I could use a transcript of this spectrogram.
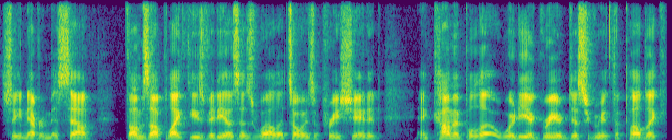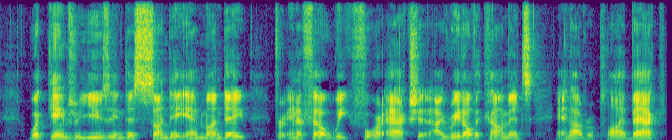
so you never miss out. Thumbs up, like these videos as well. That's always appreciated. And comment below, where do you agree or disagree with the public? What games are you using this Sunday and Monday for NFL Week 4 action? I read all the comments and I reply back.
